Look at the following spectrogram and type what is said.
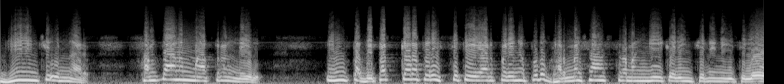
జీవించి ఉన్నారు. సంతానం మాత్రం లేదు. ఇంత విపత్కర పరిస్థితి ఏర్పడినప్పుడు ధర్మశాస్త్రం అంగీకరించిన నీతిలో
